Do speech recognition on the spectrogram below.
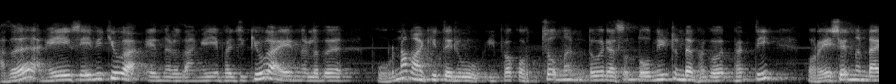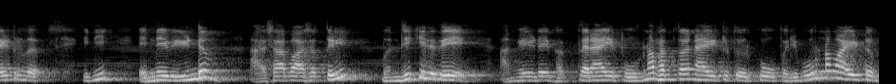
അത് അങ്ങയെ സേവിക്കുക എന്നുള്ളത് അങ്ങയെ ഭജിക്കുക എന്നുള്ളത് പൂർണമാക്കി തരൂ. ഇപ്പോൾ കുറച്ചൊന്ന് എന്തോ രസം തോന്നിയിട്ടുണ്ട്. ഭഗവത് ഭക്തി കുറേശ്ശെ ഒന്നുണ്ടായിട്ടുണ്ട്. ഇനി എന്നെ വീണ്ടും ആശാപാശത്തിൽ ബന്ധിക്കരുതേ. അങ്ങയുടെ ഭക്തനായി പൂർണഭക്തനായിട്ട് തീർക്കൂ പരിപൂർണമായിട്ടും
